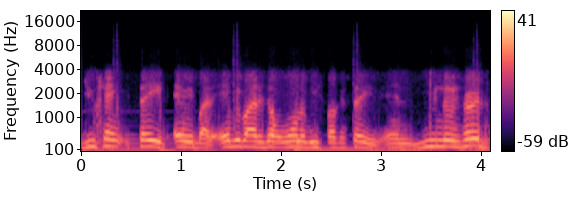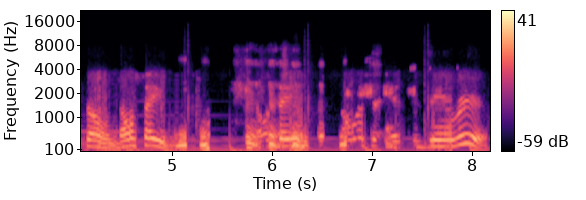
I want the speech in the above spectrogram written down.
you can't save everybody. Everybody don't want to be fucking saved. And you know, heard the song. Don't save them. don't save them. It's being real.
